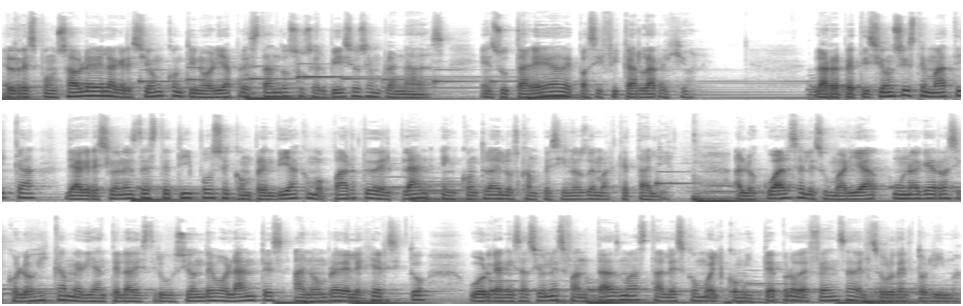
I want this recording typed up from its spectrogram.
el responsable de la agresión continuaría prestando sus servicios en planadas, en su tarea de pacificar la región. La repetición sistemática de agresiones de este tipo se comprendía como parte del plan en contra de los campesinos de Marquetalia, a lo cual se le sumaría una guerra psicológica mediante la distribución de volantes a nombre del ejército u organizaciones fantasmas tales como el Comité Pro Defensa del Sur del Tolima,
